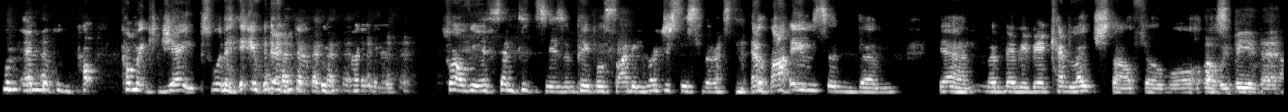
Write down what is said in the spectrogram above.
wouldn't end up in co- comic japes, would it? It would end up with you know, 12 year sentences and people signing registers for the rest of their lives. And um, yeah, maybe it'd be a Ken Loach style film or, Well, we'd be in uh,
